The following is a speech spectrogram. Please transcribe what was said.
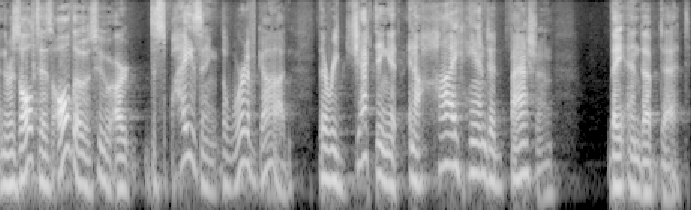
and the result is all those who are despising the word of God, they're rejecting it in a high handed fashion, they end up dead.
